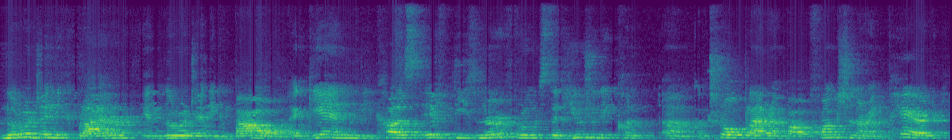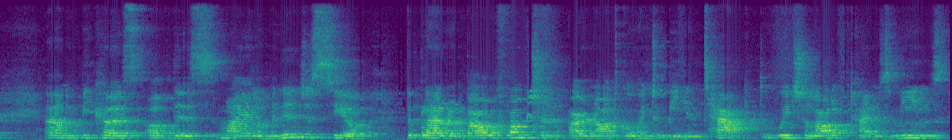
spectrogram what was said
neurogenic bladder and neurogenic bowel. Again, because if these nerve roots that usually con um, control bladder and bowel function are impaired um, because of this myelomeningocele, the bladder and bowel function are not going to be intact, which a lot of times means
